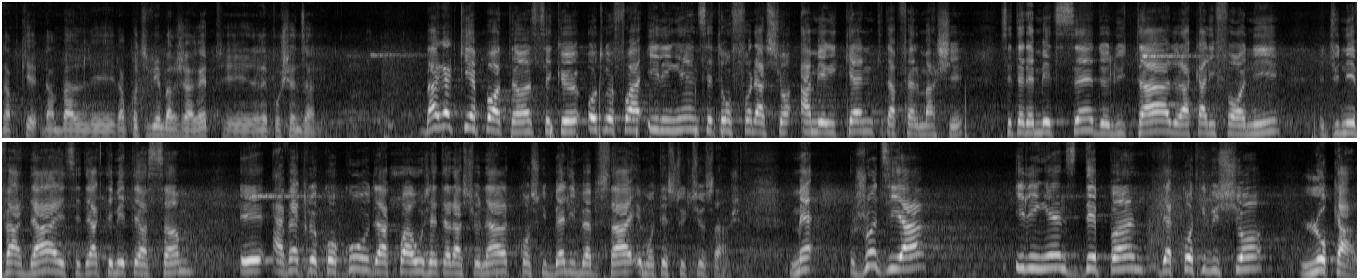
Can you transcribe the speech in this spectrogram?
allons continuer à jarrette dans les prochaines années. Ce qui est important, c'est que autrefois, Hands, c'était une fondation américaine qui a fait le marché. C'était des médecins de l'Utah, de la Californie, du Nevada, etc., qui mettaient ensemble et avec le concours de la Croix-Rouge internationale, construit bel immeuble ça et monter structure ça. Mais Jodia, Illingens dépend des contributions locales,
